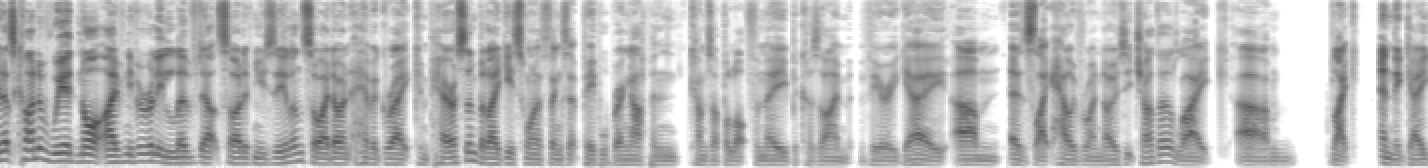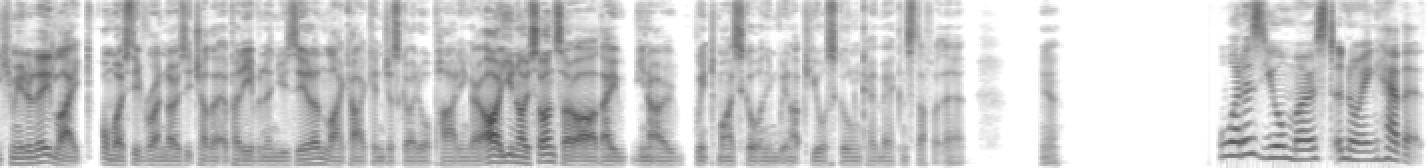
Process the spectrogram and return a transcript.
and it's kind of weird not I've never really lived outside of New Zealand so I don't have a great comparison but I guess one of the things that people bring up and comes up a lot for me because I'm very gay um is like how everyone knows each other like um like in the gay community like almost everyone knows each other but even in New Zealand like I can just go to a party and go oh you know so and so oh they you know went to my school and then went up to your school and came back and stuff like that. Yeah. What is your most annoying habit?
